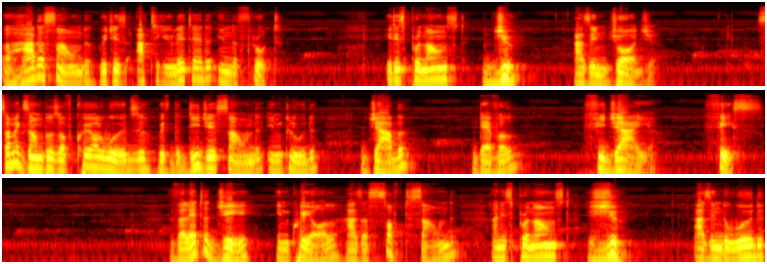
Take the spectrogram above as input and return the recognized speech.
a harder sound which is articulated in the throat. It is pronounced J, as in George. Some examples of Creole words with the DJ sound include jab, devil, fijai, face. The letter J in Creole has a soft sound and is pronounced J, as in the word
